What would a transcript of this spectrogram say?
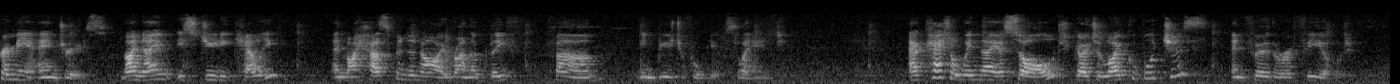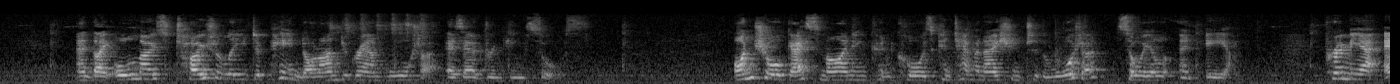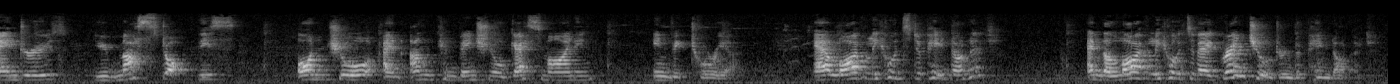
Premier Andrews. My name is Judy Kelly and my husband and I run a beef farm in beautiful Gippsland. Our cattle, when they are sold, go to local butchers and further afield. And they almost totally depend on underground water as our drinking source. Onshore gas mining can cause contamination to the water, soil and air. Premier Andrews, you must stop this onshore and unconventional gas mining in Victoria. Our livelihoods depend on it and the livelihoods of our grandchildren depend on it.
